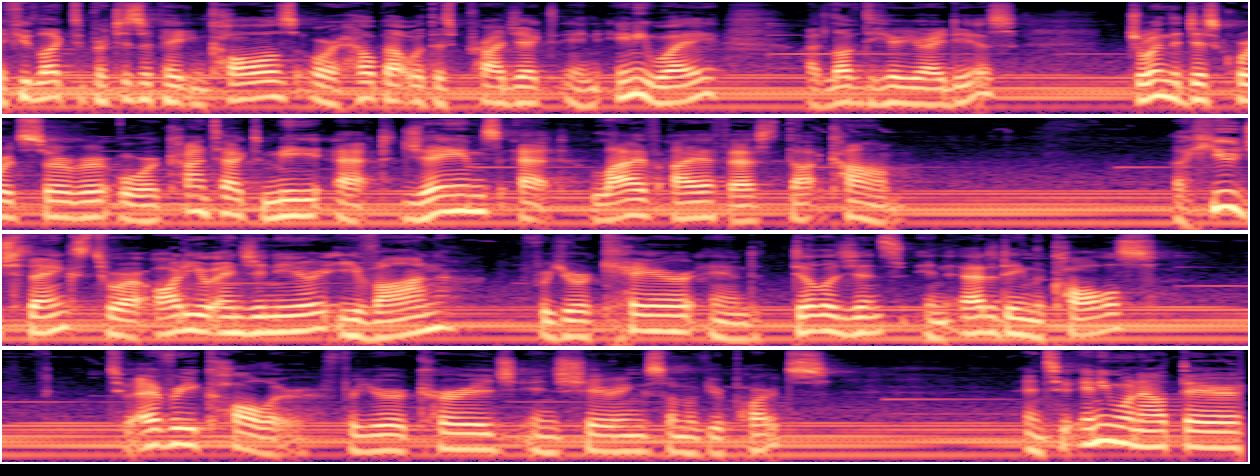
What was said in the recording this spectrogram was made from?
If you'd like to participate in calls or help out with this project in any way, I'd love to hear your ideas. Join the Discord server or contact me at james at liveifs.com. A huge thanks to our audio engineer, Yvonne, for your care and diligence in editing the calls. To every caller for your courage in sharing some of your parts. And to anyone out there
